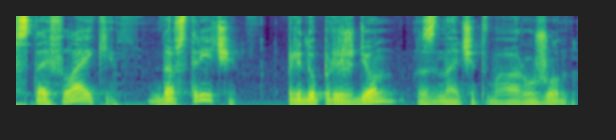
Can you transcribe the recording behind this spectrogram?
ставь лайки. До встречи. Предупрежден, значит вооружен.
